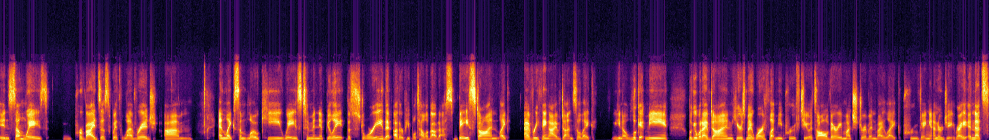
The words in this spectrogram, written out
in some ways provides us with leverage. Um, and like some low key ways to manipulate the story that other people tell about us based on like everything I've done. So, like, you know, look at me, look at what I've done. Here's my worth. Let me prove to you. It's all very much driven by like proving energy. Right. And that's,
